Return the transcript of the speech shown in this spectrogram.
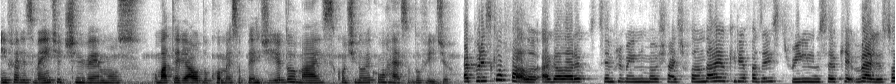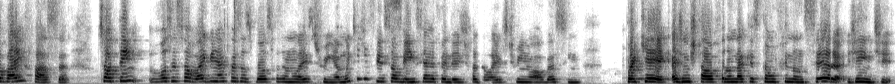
infelizmente tivemos o material do começo perdido, mas continue com o resto do vídeo. É por isso que eu falo, a galera sempre vem no meu chat falando, ah, eu queria fazer stream, não sei o que. Velho, só vai e faça. Só tem. Você só vai ganhar coisas boas fazendo live stream. É muito difícil Sim. alguém se arrepender de fazer live stream ou algo assim. Porque a gente tava falando da questão financeira, gente.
